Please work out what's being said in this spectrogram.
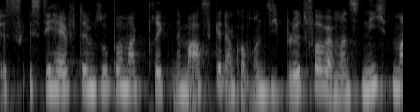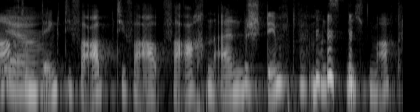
es ist die Hälfte im Supermarkt trägt eine Maske, dann kommt man sich blöd vor, wenn man es nicht macht Ja. und denkt, die, verab, die verab, verachten einen bestimmt, wenn man es nicht macht.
